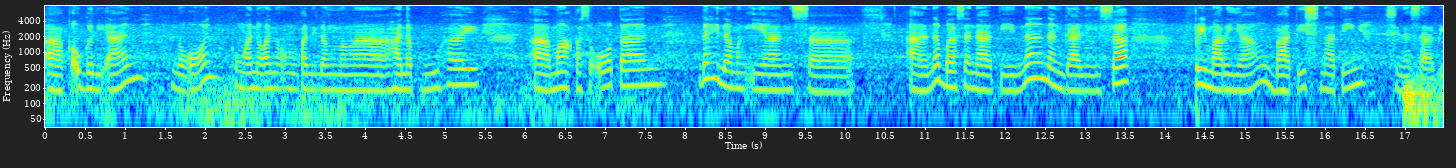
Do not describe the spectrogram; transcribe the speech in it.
ah, kaugalian noon, kung ano-ano ang kanilang mga hanap buhay, ah, mga kasuotan, dahil lamang iyan sa ah, nabasa natin na nanggaling sa primaryang batis nating sinasabi.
